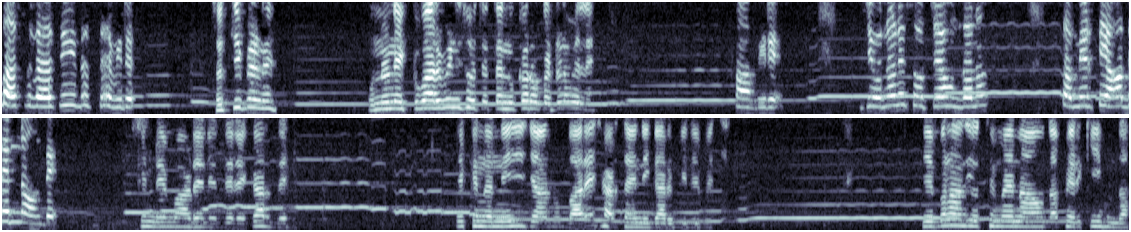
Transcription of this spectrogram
ਬਸ ਵੈਸੇ ਹੀ ਦੱਸਿਆ ਵੀਰੇ। ਸੱਚੀ ਭੈਣੇ? ਉਹਨਾਂ ਨੇ ਇੱਕ ਵਾਰ ਵੀ ਨਹੀਂ ਸੋਚਿਆ ਤੈਨੂੰ ਘਰੋਂ ਕੱਢਣ ਵੇਲੇ। ਹਾਂ ਵੀਰੇ। ਜੇ ਉਹਨਾਂ ਨੇ ਸੋਚਿਆ ਹੁੰਦਾ ਨਾ ਤਾਂ ਮੇਰੇ ਤੇ ਆ ਦਿਨ ਨਾ ਆਉਂਦੇ। ਕਿੰਨੇ ਮਾੜੇ ਨੇ ਤੇਰੇ ਘਰ ਦੇ। ਇੱਕ ਨੰਨੀ ਜੀ ਜਾਨ ਨੂੰ ਬਾਹਰੇ ਛੱਡਤਾ ਇੰਨੀ ਗਰਮੀ ਦੇ ਵਿੱਚ। ਜੇ ਭਲਾਂ ਦੀ ਉੱਥੇ ਮੈਂ ਨਾ ਆਉਂਦਾ ਫਿਰ ਕੀ ਹੁੰਦਾ?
